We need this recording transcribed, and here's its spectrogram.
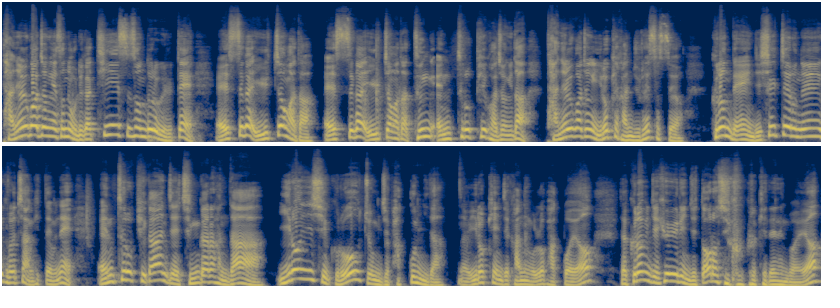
단열 과정에서는 우리가 TS 선도를 그릴 때 S가 일정하다, S가 일정하다, 등 엔트로피 과정이다, 단열 과정에 이렇게 간주를 했었어요. 그런데 이제 실제로는 그렇지 않기 때문에 엔트로피가 이제 증가를 한다. 이런 식으로 좀 이제 바꿉니다. 이렇게 이제 가는 걸로 바꿔요. 자, 그럼 이제 효율이 이제 떨어지고 그렇게 되는 거예요.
